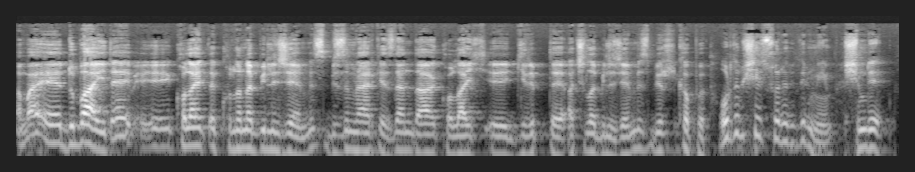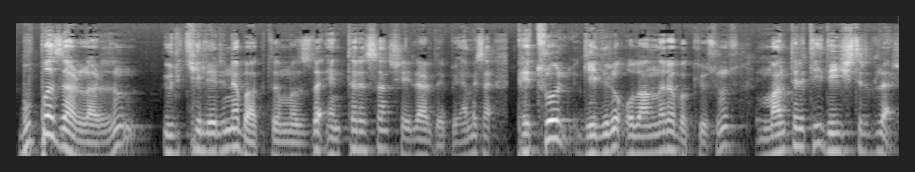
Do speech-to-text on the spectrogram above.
Ama e, Dubai'de e, kolaylıkla kullanabileceğimiz, bizim herkesten daha kolay e, girip de açılabileceğimiz bir kapı. Orada bir şey sorabilir miyim? Şimdi bu pazarların ülkelerine baktığımızda enteresan şeyler de yapıyor. Yani mesela petrol geliri olanlara bakıyorsunuz. Mantaliteyi değiştirdiler.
